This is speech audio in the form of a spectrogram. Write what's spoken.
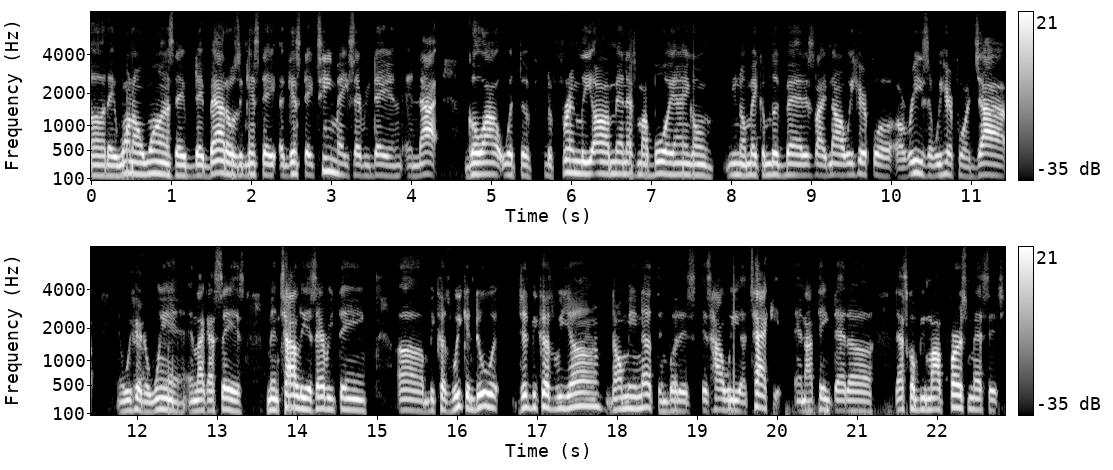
uh, they one on ones, they they battles against they against their teammates every day, and, and not go out with the the friendly. Oh man, that's my boy. I ain't gonna you know make him look bad. It's like no, nah, we here for a reason. We here for a job, and we here to win. And like I say, is mentality is everything, uh, because we can do it. Just because we young don't mean nothing, but it's it's how we attack it. And I think that uh that's gonna be my first message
